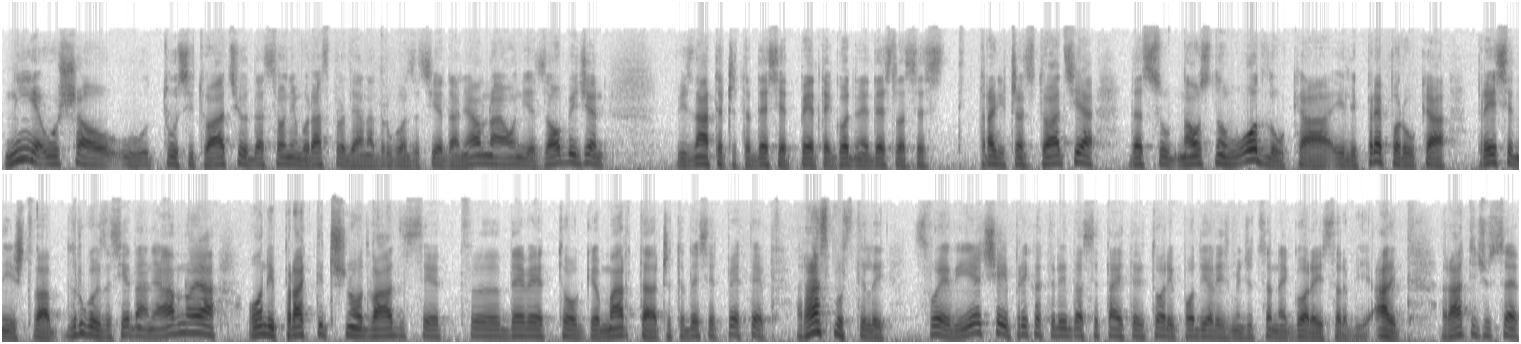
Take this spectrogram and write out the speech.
nije ušao u tu situaciju da se o njemu raspravlja na drugom zasjedanju javno, a on je zaobiđen vi znate, 1945. godine desila se tragična situacija da su na osnovu odluka ili preporuka predsjedništva drugog zasjedanja Avnoja, oni praktično 29. marta 1945. raspustili svoje vijeće i prihvatili da se taj teritorij podijeli između Crne Gore i Srbije. Ali, vratit ću se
